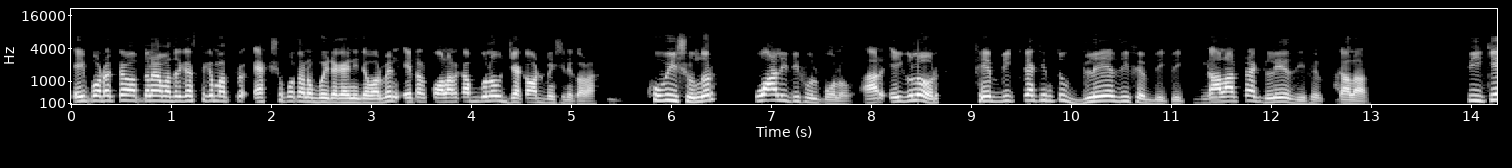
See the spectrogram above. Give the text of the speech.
এই প্রোডাক্টটাও আপনারা আমাদের কাছ থেকে মাত্র একশো পঁচানব্বই টাকায় নিতে পারবেন। এটার কলার কাপগুলোও জ্যাকআউট মেশিনে করা। খুবই সুন্দর। কোয়ালিটি ফুল পোলো আর এইগুলোর ফেব্রিকটা কিন্তু গ্লেজি ফেব্রিক। কালারটা glazy colour. PK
